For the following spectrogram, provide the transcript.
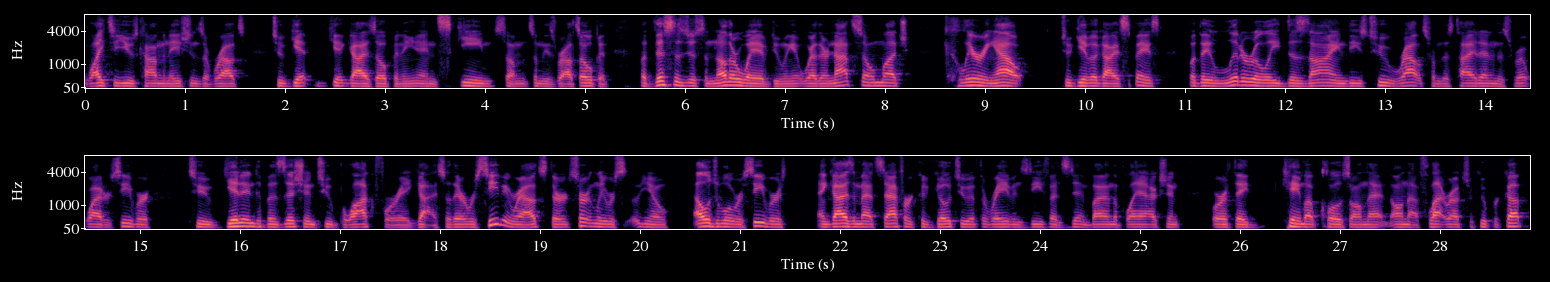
like to use combinations of routes to get get guys opening and scheme some some of these routes open. But this is just another way of doing it where they're not so much clearing out to give a guy space, but they literally design these two routes from this tight end and this wide receiver to get into position to block for a guy. So they're receiving routes. They're certainly you know eligible receivers and guys that Matt Stafford could go to if the Ravens defense didn't buy on the play action or if they came up close on that on that flat route to Cooper Kupp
